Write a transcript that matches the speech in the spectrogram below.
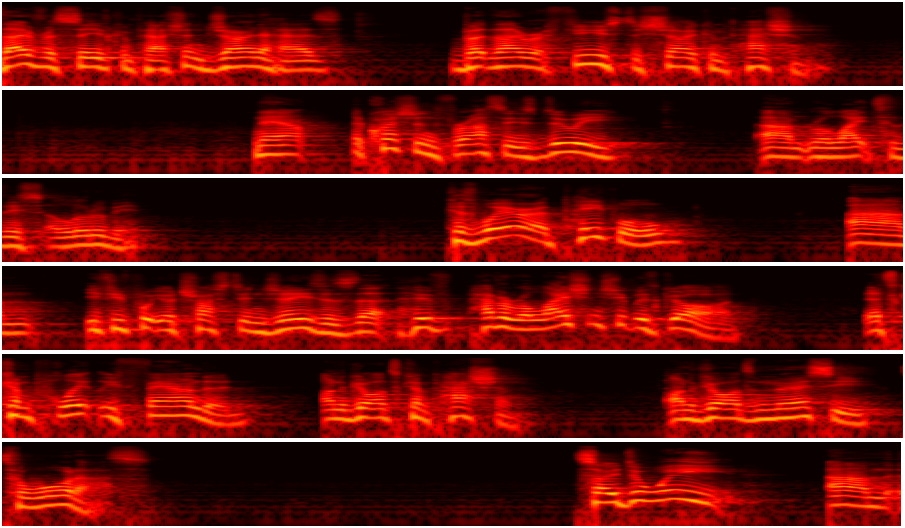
They've received compassion, Jonah has, but they refuse to show compassion. Now, the question for us is do we um, relate to this a little bit? Because we're a people, um, if you put your trust in Jesus, that have a relationship with God that's completely founded on God's compassion, on God's mercy toward us. So, do we, um,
